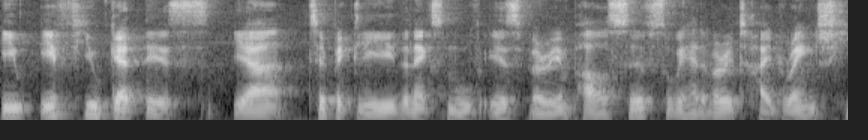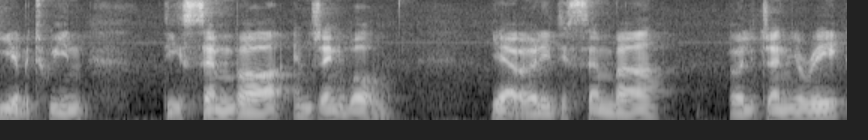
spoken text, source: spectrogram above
if you get this, yeah, typically the next move is very impulsive. So we had a very tight range here between December and January. Well, yeah, early December, early January.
